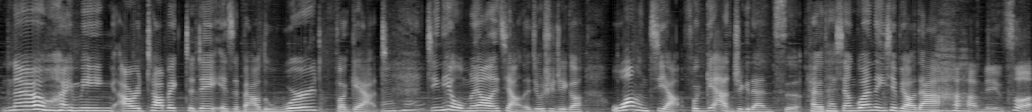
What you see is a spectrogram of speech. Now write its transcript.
No, I mean our topic today is about the word forget. 今天我们要来讲的就是这个忘记啊，forget 这个单词，还有它相关的一些表达。哈哈，没错，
